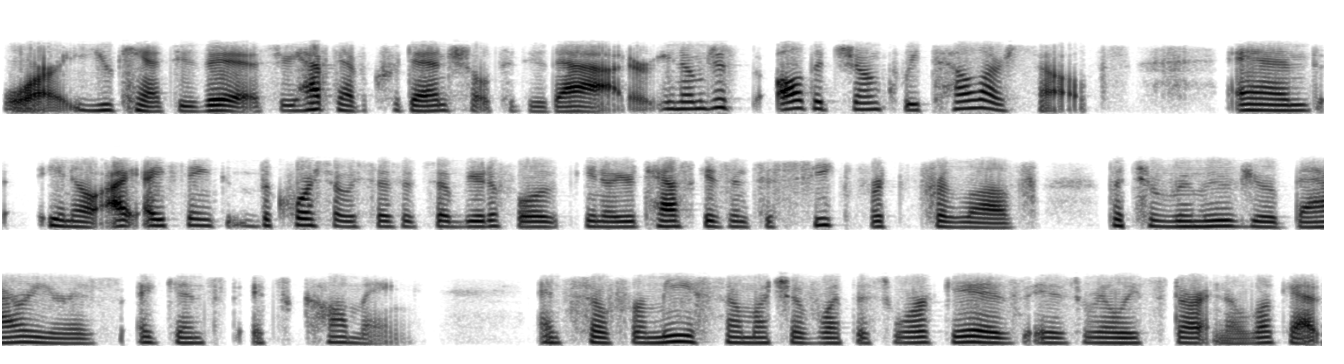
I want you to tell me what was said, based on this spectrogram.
or you can't do this, or you have to have a credential to do that, or you know, just all the junk we tell ourselves. And you know, I, I think the course always says it's so beautiful. You know, your task isn't to seek for for love, but to remove your barriers against its coming. And so for me, so much of what this work is, is really starting to look at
